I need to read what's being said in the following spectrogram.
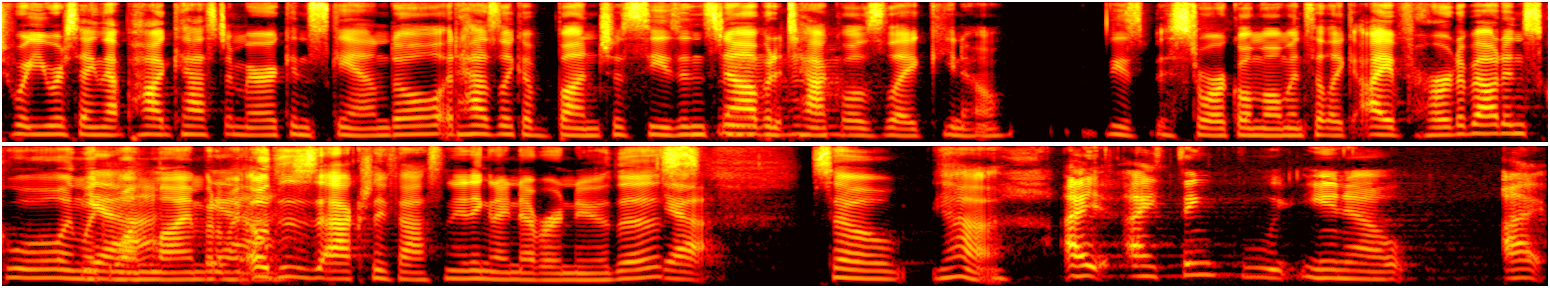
to what you were saying, that podcast American Scandal, it has like a bunch of seasons now, but it Mm-hmm. tackles like you know these historical moments that like I've heard about in school and like Yeah, one line, but I'm like, oh, this is actually fascinating, and I never knew this. Yeah. So yeah, I, I think you know I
